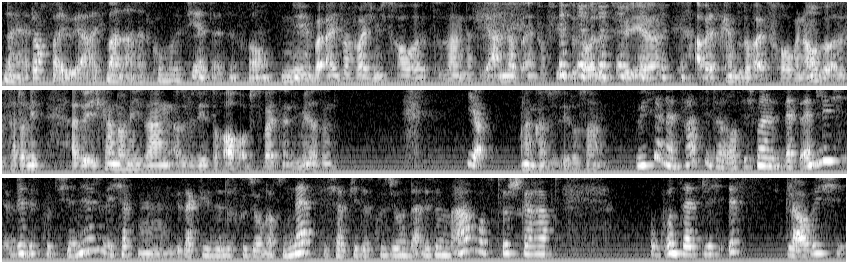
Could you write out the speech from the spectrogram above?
Naja, doch, weil du ja als Mann anders kommunizierst als eine Frau. Nee, weil einfach, weil ich mich traue zu sagen, dass ihr anders einfach viel zu toll ist für ihr. Aber das kannst du doch als Frau genauso. Also das hat doch nichts. Also ich kann doch nicht sagen, also du siehst doch auch, ob es zwei Zentimeter sind. Ja. Und dann kannst du es ihr doch sagen. Wie ist denn dein Fazit daraus? Ich meine, letztendlich, wir diskutieren ja. Ich habe, Mhm. gesagt, diese Diskussion aus dem Netz, ich habe die Diskussion da an diesem Abendbrotstisch gehabt. Und grundsätzlich ist, glaube ich,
